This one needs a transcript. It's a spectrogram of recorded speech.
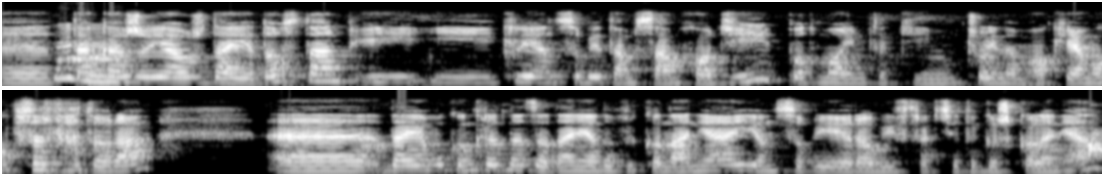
Y, mhm. Taka, że ja już daję dostęp i, i klient sobie tam sam chodzi pod moim takim czujnym okiem obserwatora E, daję mu konkretne zadania do wykonania i on sobie je robi w trakcie tego szkolenia.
